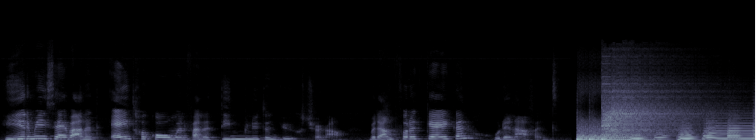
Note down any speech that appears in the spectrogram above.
Hiermee zijn we aan het eind gekomen van het 10 minuten jeugdjournaal. Bedankt voor het kijken. Goedenavond. Thank you.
